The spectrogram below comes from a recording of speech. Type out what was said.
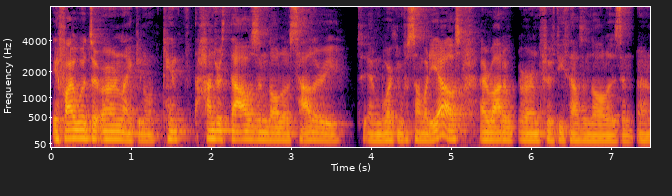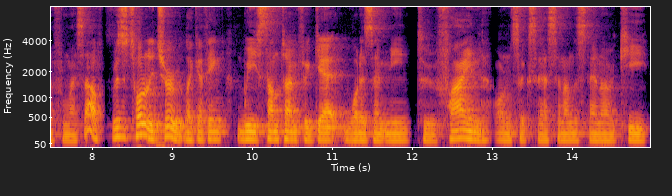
if i were to earn like you know ten hundred thousand dollars salary and working for somebody else, I'd rather earn $50,000 and earn for myself, which is totally true. Like, I think we sometimes forget what does it mean to find our own success and understand our key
